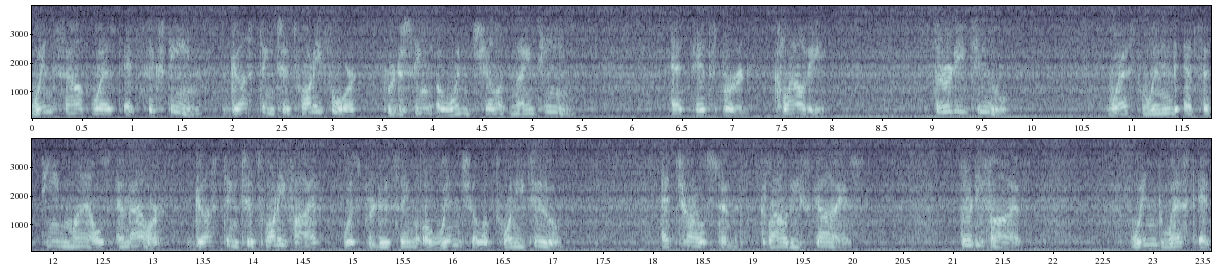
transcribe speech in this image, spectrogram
Wind southwest at 16, gusting to 24, producing a wind chill of 19. At Pittsburgh, cloudy. 32. West wind at 15 miles an hour, gusting to 25, was producing a wind chill of 22. At Charleston, cloudy skies. 35. Wind west at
